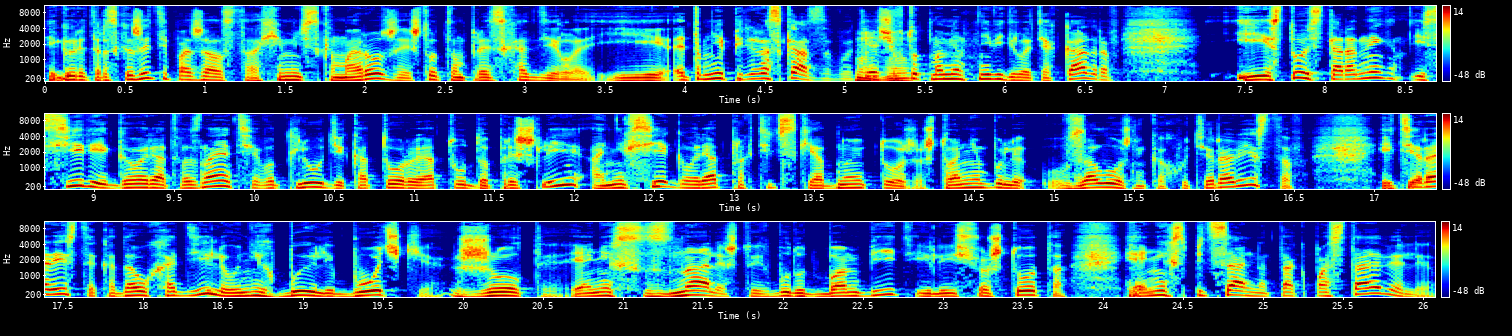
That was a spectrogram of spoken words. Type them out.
И говорят, расскажите, пожалуйста, о химическом оружии, что там происходило. И это мне перерассказывают. Угу. Я еще в тот момент не видел этих кадров. И с той стороны, из Сирии говорят, вы знаете, вот люди, которые оттуда пришли, они все говорят практически одно и то же, что они были в заложниках у террористов, и террористы, когда уходили, у них были бочки желтые, и они знали, что их будут бомбить или еще что-то, и они их специально так поставили,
